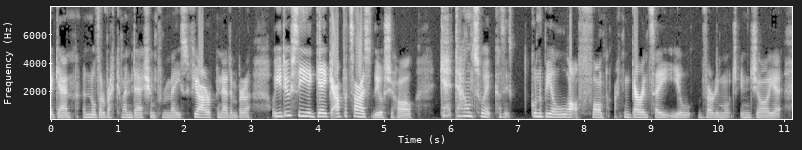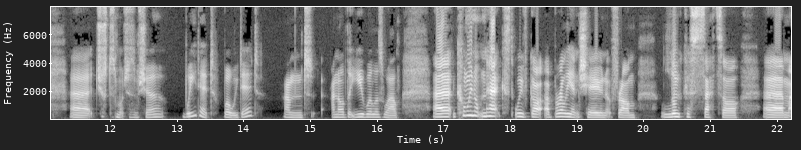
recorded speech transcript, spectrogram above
Again, another recommendation from me. So if you are up in Edinburgh or you do see a gig advertised at the Usher Hall, get down to it because it's going to be a lot of fun. I can guarantee you'll very much enjoy it, uh, just as much as I'm sure we did. Well, we did. And I know that you will as well. Uh, coming up next, we've got a brilliant tune from Lucas Seto. Um,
